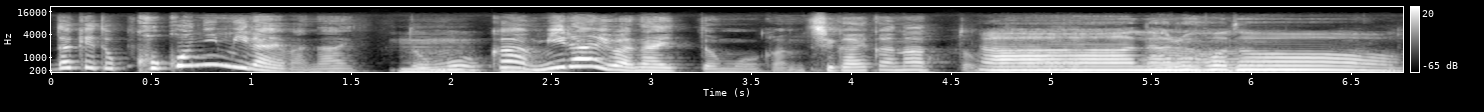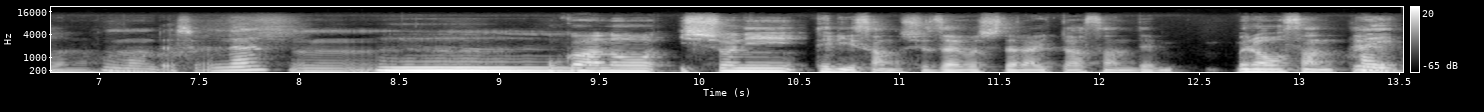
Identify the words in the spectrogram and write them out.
だけど、ここに未来はないと思うか、未来はないって思うかの違いかなと思う。ああ、なるほど。思うんですよね。うん、僕はあの、一緒にテリーさんの取材をしたライターさんで、村尾さんって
